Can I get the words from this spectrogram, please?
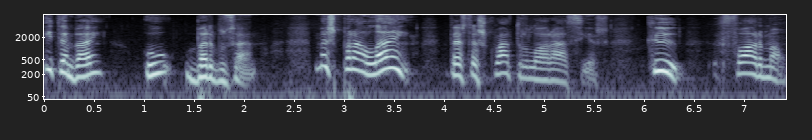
e também o barbusano. Mas para além destas quatro loráceas que formam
